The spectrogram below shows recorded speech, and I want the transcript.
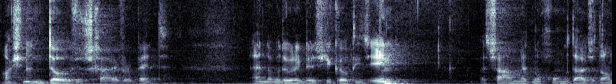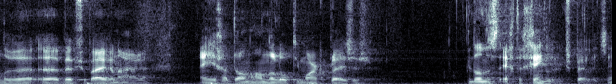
als je een dozenschuiver bent. En dan bedoel ik dus, je koopt iets in, samen met nog honderdduizend andere uh, webshop-eigenaren, en je gaat dan handelen op die marketplaces. Dan is het echt een geen leuk spelletje.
